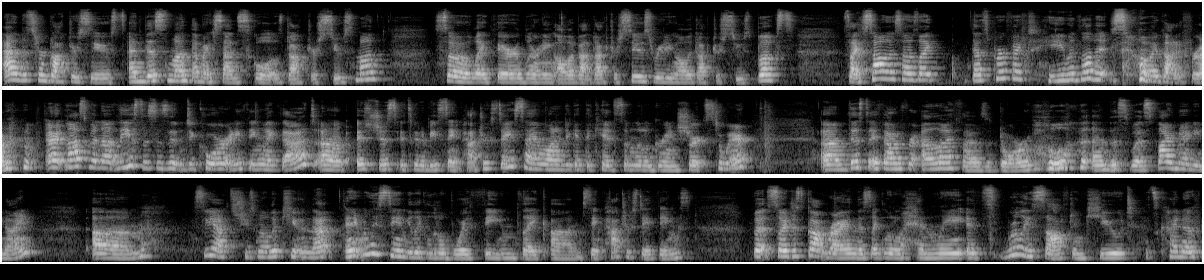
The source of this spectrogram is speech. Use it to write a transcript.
And it's from Dr. Seuss. And this month at my son's school is Dr. Seuss month. So like they're learning all about Dr. Seuss, reading all the Dr. Seuss books. So I saw this, I was like, that's perfect. He would love it. So I got it for him. Alright, last but not least, this isn't decor or anything like that. Um, it's just, it's going to be St. Patrick's Day, so I wanted to get the kids some little green shirts to wear. Um, this I found for Ella. I thought it was adorable. and this was $5.99. Um, so yeah, she's going to look cute in that. I didn't really see any like little boy themed like um, St. Patrick's Day things. But so I just got Ryan this like little Henley. It's really soft and cute. It's kind of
